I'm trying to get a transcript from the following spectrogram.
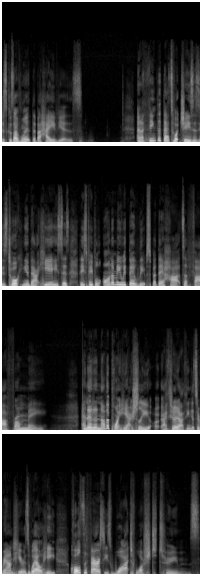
just because I've learnt the behaviors. And I think that that's what Jesus is talking about here. He says, These people honor me with their lips, but their hearts are far from me. And at another point, he actually, uh, actually, I think it's around here as well, he calls the Pharisees whitewashed tombs.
